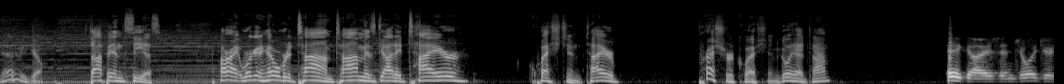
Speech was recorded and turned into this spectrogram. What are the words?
There you go. Stop in and see us. All right, we're going to head over to Tom. Tom has got a tire question, tire pressure question. Go ahead, Tom. Hey guys, enjoyed your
